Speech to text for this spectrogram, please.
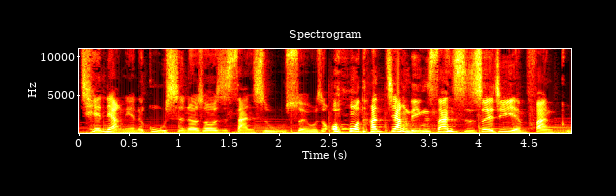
前两年的故事，那时候是三十五岁。我说哦，他降临三十岁去演范谷，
